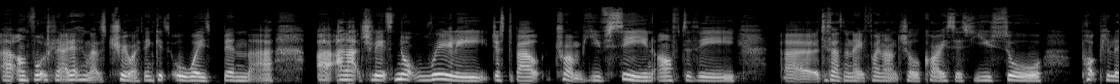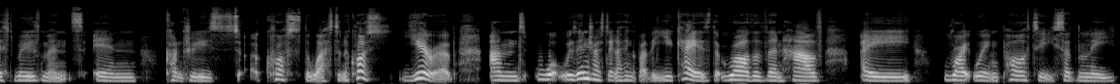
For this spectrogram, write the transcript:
Uh, unfortunately, I don't think that's true. I think it's always been there. Uh, and actually, it's not really just about Trump. You've seen after the uh, 2008 financial crisis, you saw populist movements in countries across the West and across Europe. And what was interesting, I think, about the UK is that rather than have a right wing party suddenly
